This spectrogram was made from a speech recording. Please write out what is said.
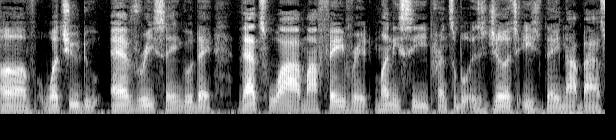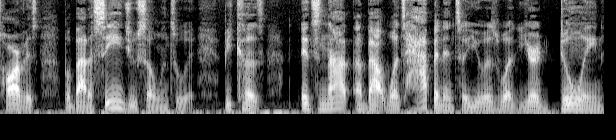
of what you do every single day. That's why my favorite money seed principle is judge each day not by its harvest, but by the seed you sow into it. Because it's not about what's happening to you, is what you're doing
